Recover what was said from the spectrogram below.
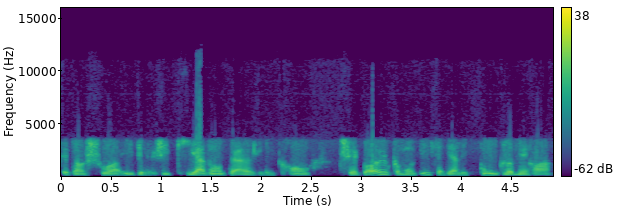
C'est un choix idéologique qui avantage les grands chebol, comme on dit, c'est-à-dire les conglomérats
